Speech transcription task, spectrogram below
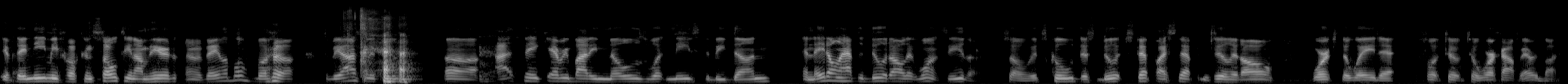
If they need me for consulting, I'm here and available. But uh, to be honest with you, uh, I think everybody knows what needs to be done, and they don't have to do it all at once either. So it's cool. Just do it step by step until it all works the way that for to, to work out for everybody.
